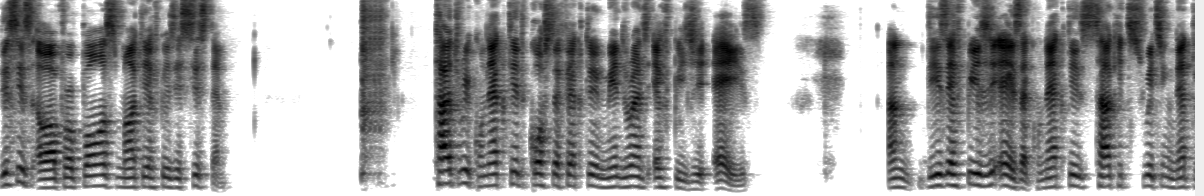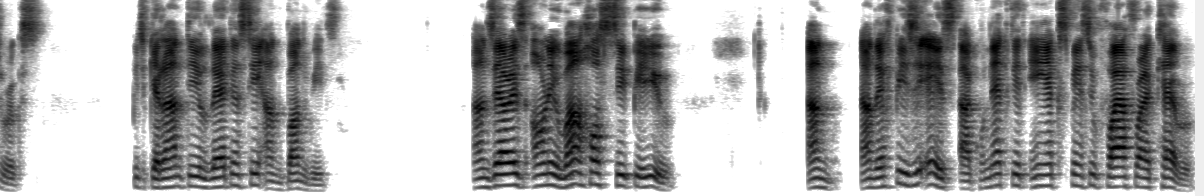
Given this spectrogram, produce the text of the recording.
This is our proposed multi-FPGA system. Tightly connected, cost-effective mid-range FPGAs. And these FPGAs are connected circuit switching networks, which guarantee latency and bandwidth and there is only one host CPU, and, and FPGAs are connected inexpensive Firefly cable.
